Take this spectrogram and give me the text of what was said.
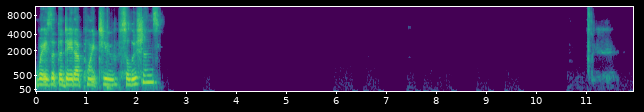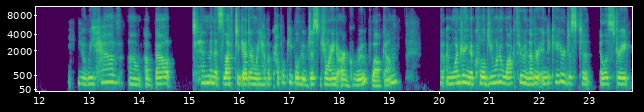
ways that the data point to solutions? You know, we have um, about 10 minutes left together and we have a couple people who've just joined our group. Welcome. But I'm wondering, Nicole, do you want to walk through another indicator just to illustrate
